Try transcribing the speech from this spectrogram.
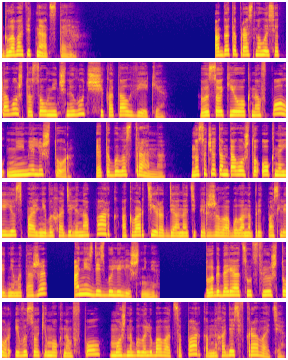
Глава 15. Агата проснулась от того, что солнечный луч щекотал веки. Высокие окна в пол не имели штор. Это было странно. Но с учетом того, что окна ее спальни выходили на парк, а квартира, где она теперь жила, была на предпоследнем этаже, они здесь были лишними. Благодаря отсутствию штор и высоким окнам в пол можно было любоваться парком, находясь в кровати.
